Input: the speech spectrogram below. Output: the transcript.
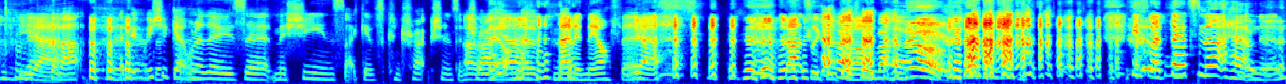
Yeah. for that. I think we should get one of those uh, machines that gives contractions and Oh, try yeah. it on the men in the office. Yes. That's a good one. No! He's like, that's not happening.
